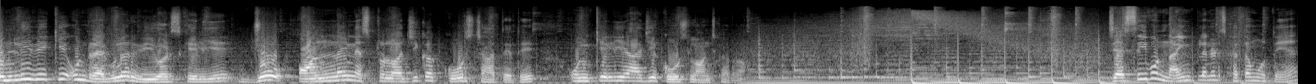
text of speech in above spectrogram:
कुंडली वे के उन रेगुलर व्यूअर्स के लिए जो ऑनलाइन एस्ट्रोलॉजी का कोर्स चाहते थे, उनके लिए आज ये कोर्स लॉन्च कर रहा हूँ। जैसे ही वो नाइन प्लैनेट्स खत्म होते हैं,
